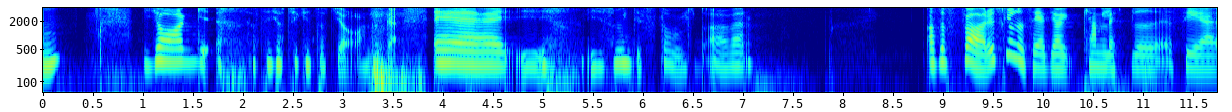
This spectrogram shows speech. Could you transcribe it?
Mm. Jag, alltså jag tycker inte att jag, ska, eh, som inte är stolt över. Alltså förut skulle jag nog säga att jag kan lätt bli, se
